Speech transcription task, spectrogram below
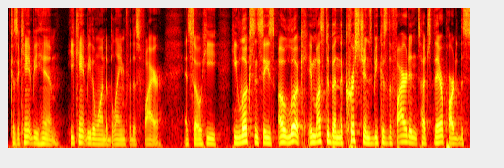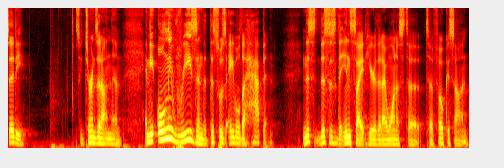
because it can't be him. He can't be the one to blame for this fire. And so he he looks and sees, "Oh, look, it must have been the Christians because the fire didn't touch their part of the city." So he turns it on them. And the only reason that this was able to happen, and this this is the insight here that I want us to to focus on,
